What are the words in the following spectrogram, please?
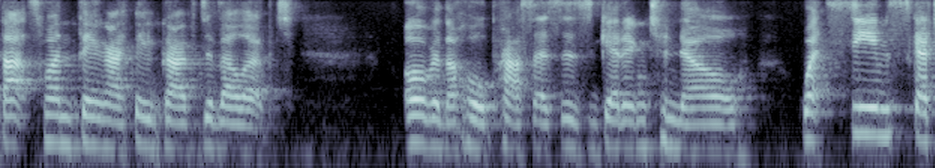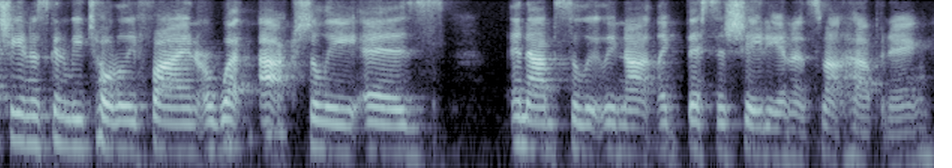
that's one thing I think I've developed over the whole process is getting to know what seems sketchy and is going to be totally fine or what actually is and absolutely not like this is shady and it's not happening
